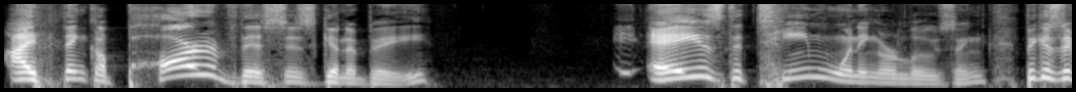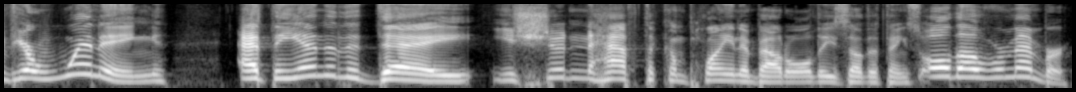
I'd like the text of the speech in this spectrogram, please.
I think a part of this is going to be A, is the team winning or losing? Because if you're winning, at the end of the day, you shouldn't have to complain about all these other things. Although, remember,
